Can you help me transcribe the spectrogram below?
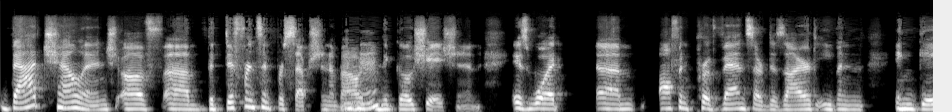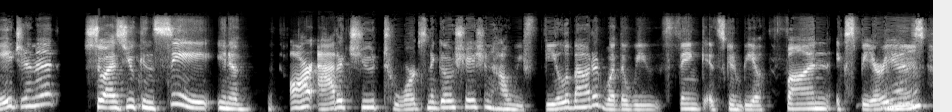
that challenge of um, the difference in perception about mm-hmm. negotiation is what um, often prevents our desire to even engage in it. So as you can see, you know, our attitude towards negotiation, how we feel about it, whether we think it's going to be a fun experience mm-hmm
